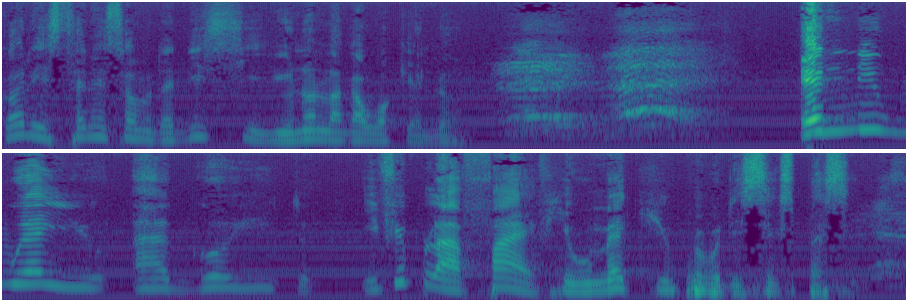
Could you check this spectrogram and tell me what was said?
God is telling someone that this year you no longer walk alone. Amen. Anywhere you are going to, if people are five, He will make you people the sixth person. Yes,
